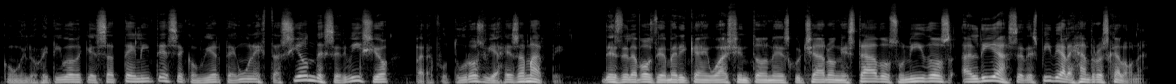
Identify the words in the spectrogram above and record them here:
con el objetivo de que el satélite se convierta en una estación de servicio para futuros viajes a Marte. Desde la voz de América en Washington escucharon Estados Unidos al día. Se despide Alejandro Escalona.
